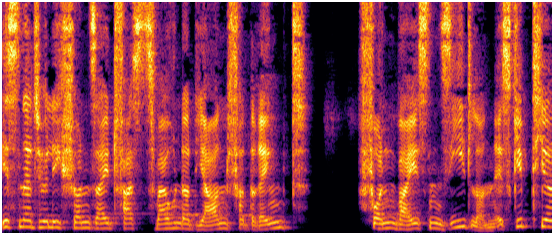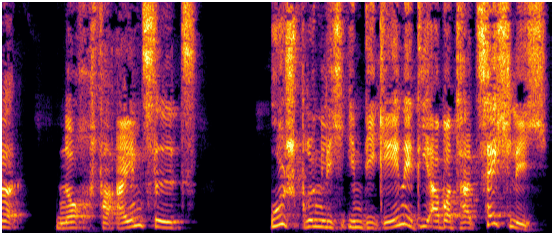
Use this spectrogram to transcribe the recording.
ist natürlich schon seit fast 200 Jahren verdrängt von weißen Siedlern. Es gibt hier noch vereinzelt ursprünglich Indigene, die aber tatsächlich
